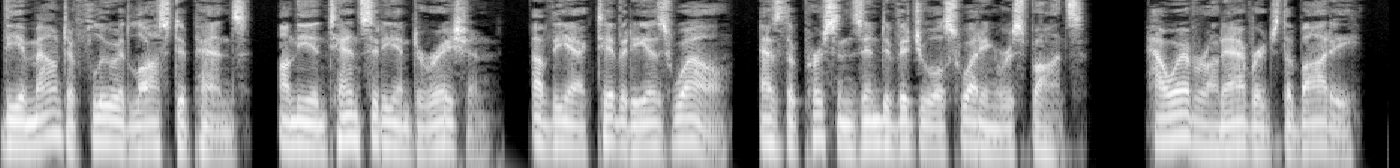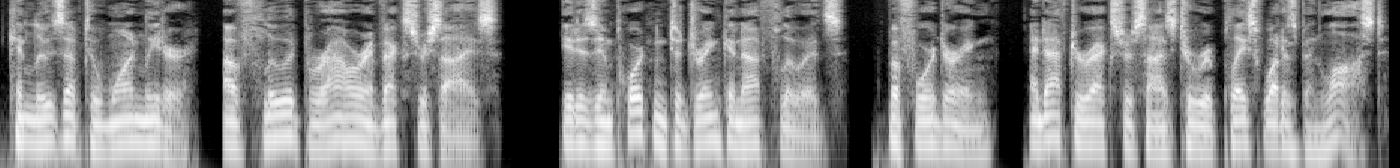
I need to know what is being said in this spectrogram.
The amount of fluid loss depends, on the intensity and duration, of the activity as well, as the person's individual sweating response. However on average the body, can lose up to 1 liter, of fluid per hour of exercise. It is important to drink enough fluids, before during, and after exercise to replace what has been lost.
